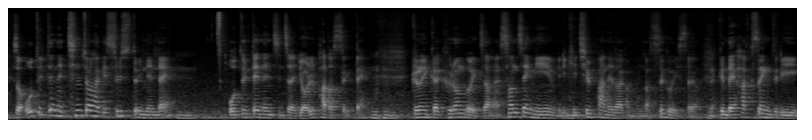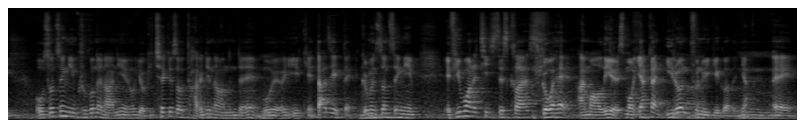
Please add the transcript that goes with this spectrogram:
그래서 어떨 때는 친절하게 쓸 수도 있는데 음. 어떨 때는 진짜 열 받았을 때 음. 그러니까 그런 거 있잖아요. 선생님 이렇게 음. 칠판에다가 뭔가 쓰고 있어요. 네. 근데 학생들이 어 선생님 그거는 아니에요. 여기 책에서 다르게 나왔는데 음. 뭐예요? 이렇게 따질 때 그러면 선생님 if you want to teach this class, go ahead. I'm all ears. 뭐 약간 이런 아. 분위기거든요. 음. 예.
